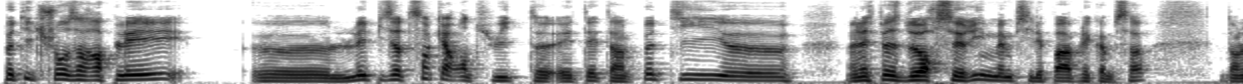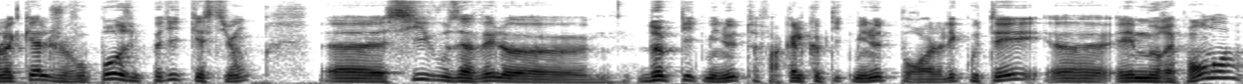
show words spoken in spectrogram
petite chose à rappeler. Euh, L'épisode 148 était un petit, euh, un espèce de hors-série, même s'il n'est pas appelé comme ça, dans lequel je vous pose une petite question. Euh, si vous avez le, deux petites minutes, enfin quelques petites minutes pour l'écouter et me répondre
